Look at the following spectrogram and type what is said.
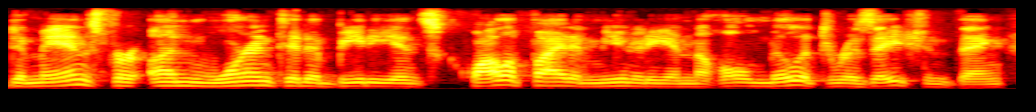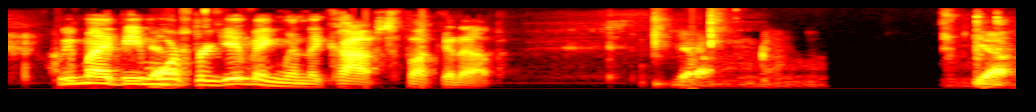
demands for unwarranted obedience, qualified immunity, and the whole militarization thing, we might be more forgiving when the cops fuck it up. Yeah, Yeah.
